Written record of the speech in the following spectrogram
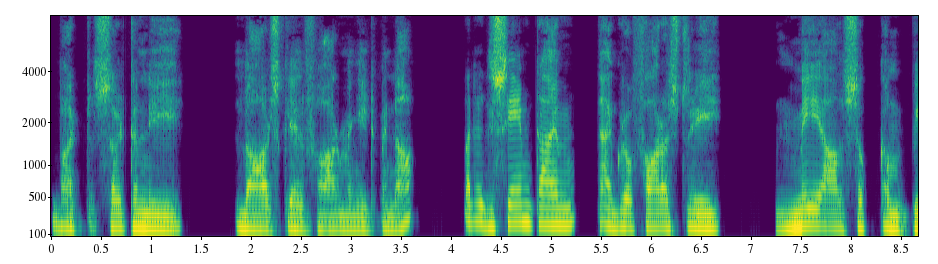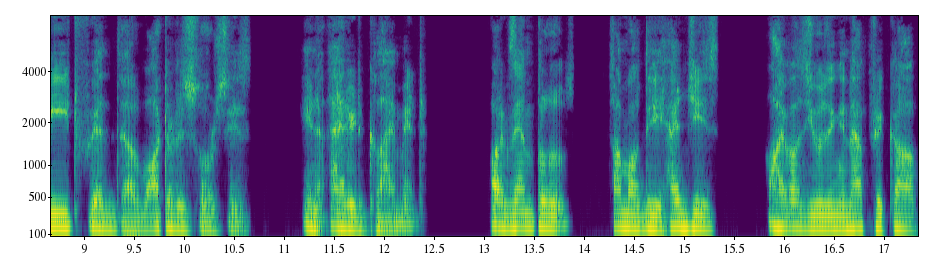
but certainly large scale farming, it may not. But at the same time, agroforestry may also compete with the water resources in arid climate. For example, some of the hedges I was using in Africa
